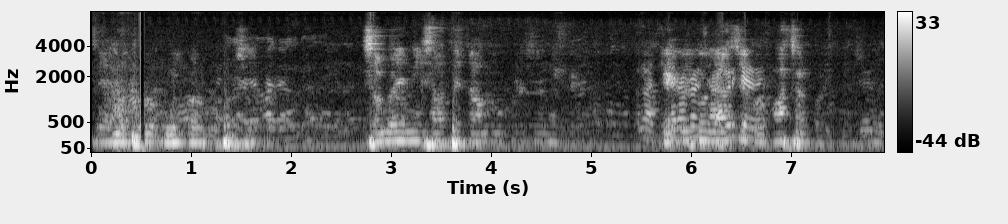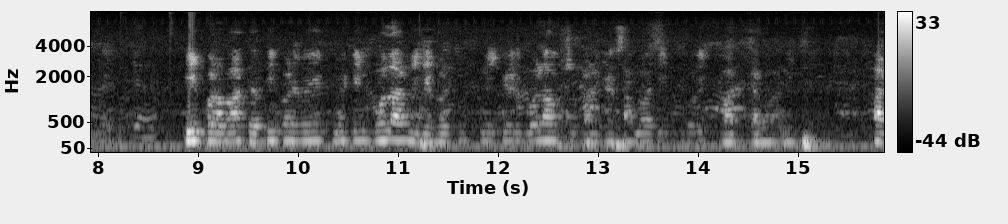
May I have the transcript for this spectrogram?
એમાં થોડુંક નીકળવું પડશે સમયની સાથે ચાલવું પડશે તો પણ પાછળ પડી એ પણ વાત હતી પણ એક મિટિંગ બોલાવી છે પણ ચૂંટણી કેળ બોલાવશું કારણ કે સામાજિક થોડીક વાત કરવાની છે. આ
